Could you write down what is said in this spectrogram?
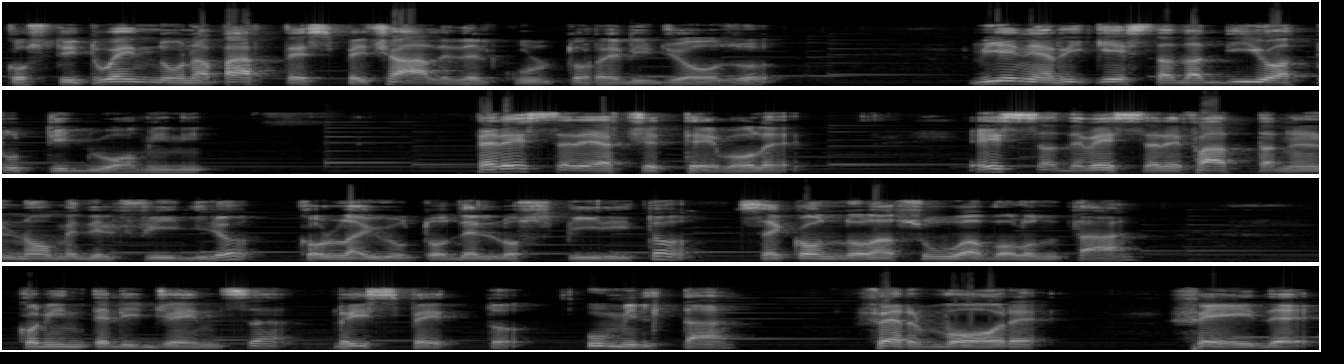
costituendo una parte speciale del culto religioso, viene richiesta da Dio a tutti gli uomini. Per essere accettevole, essa deve essere fatta nel nome del Figlio, con l'aiuto dello Spirito, secondo la sua volontà, con intelligenza, rispetto, umiltà, fervore, fede,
